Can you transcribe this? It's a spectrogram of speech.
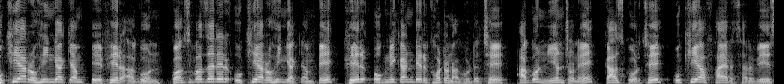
উখিয়া রোহিঙ্গা ক্যাম্পে ফের আগুন। কক্সবাজারের উখিয়া রোহিঙ্গা ক্যাম্পে ফের অগ্নিকাণ্ডের ঘটনা ঘটেছে। আগুন নিয়ন্ত্রণে কাজ করছে উখিয়া ফায়ার সার্ভিস।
